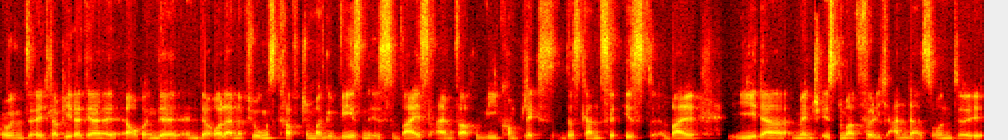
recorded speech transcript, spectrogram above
und ich glaube, jeder, der auch in der, in der Rolle einer Führungskraft schon mal gewesen ist, weiß einfach, wie komplex das Ganze ist, weil jeder Mensch ist nun mal völlig anders. Und äh,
